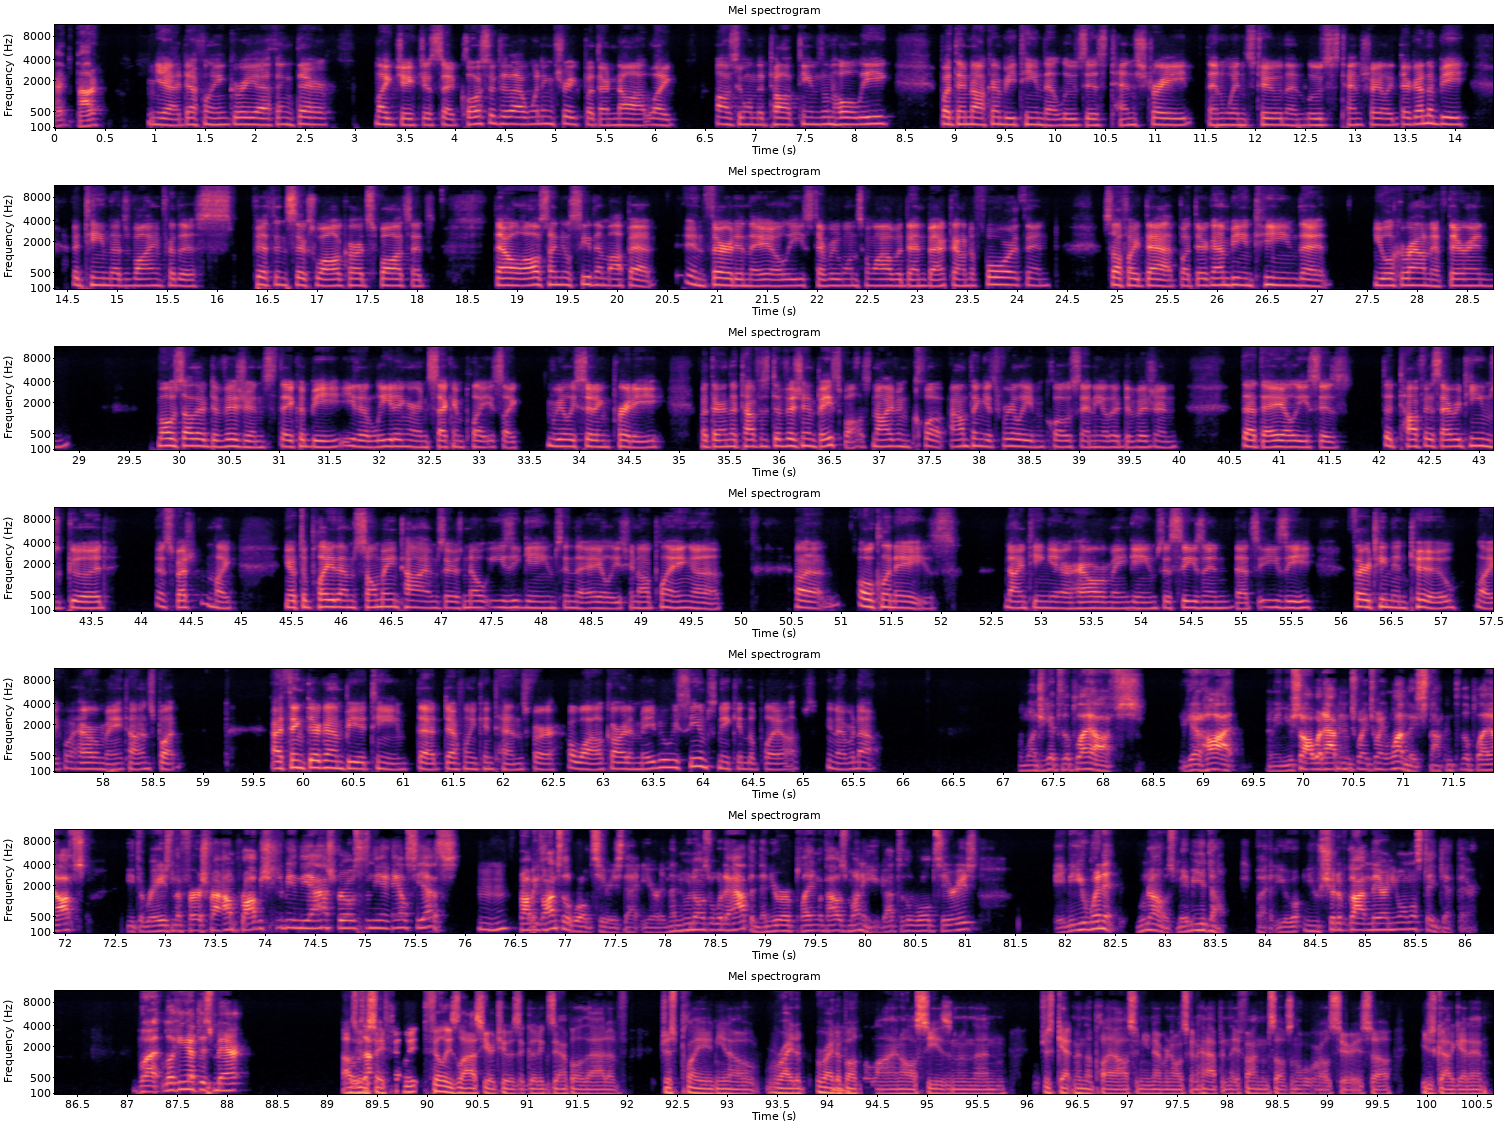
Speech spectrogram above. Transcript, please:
Okay. Powder. Yeah, I definitely agree. I think they're like Jake just said, closer to that winning streak, but they're not like obviously one of the top teams in the whole league. But they're not going to be a team that loses ten straight, then wins two, then loses ten straight. Like they're going to be a team that's vying for this fifth and sixth wild card spots. That's that all of a sudden you'll see them up at in third in the AL East every once in a while, but then back down to fourth and stuff like that. But they're to be a team that you look around if they're in most other divisions, they could be either leading or in second place, like really sitting pretty. But they're in the toughest division in baseball. It's not even close. I don't think it's really even close to any other division that the AL East is the toughest. Every team's good, especially like you have to play them so many times. There's no easy games in the AL East. You're not playing a, a Oakland A's 19 or however many games this season. That's easy. 13 and 2, like however many times. But I think they're going to be a team that definitely contends for a wild card, and maybe we see them sneak in the playoffs. You never know. And once you get to the playoffs, you get hot. I mean, you saw what happened in mm-hmm. 2021. They snuck into the playoffs, beat the Rays in the first round. Probably should have been the Astros in the ALCS. Mm-hmm. Probably gone to the World Series that year, and then who knows what would have happened? Then you were playing with house money. You got to the World Series. Maybe you win it. Who knows? Maybe you don't. But you you should have gotten there, and you almost did get there. But looking at this merit, I was, was going to say Philly, Philly's last year too is a good example of that of just playing, you know, right right mm-hmm. above the line all season and then just getting in the playoffs and you never know what's going to happen. They find themselves in the World Series, so you just got to get in.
